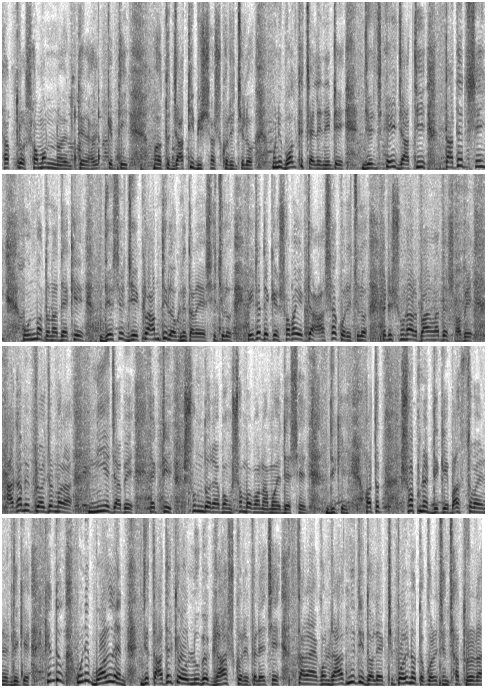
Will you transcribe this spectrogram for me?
ছাত্র সমন্বয়কদের হাতে জাতি বিশ্বাস করেছিল, উনি বলতে চাইলেন এটে, যে এই জাতি তাদের সেই উন্মাদনা দেখে দেশের যে ক্লান্তি লগ্নে তারা এসেছিল, এটা দেখে সবাই একটা আশা করেছিল, এটি সোনার বাংলাদেশ হবে। আগামী প্রজন্মরা নিয়ে যাবে একটি সুন্দর এবং সম্ভাবনাময় দেশের দিকে। অর্থাৎ স্বপ্নের দিকে, বাস্তবায়নের দিকে। কিন্তু উনি বললেন যে তাদেরকেও লুবে গ্রাস করে ফেলেছে। তারা এখন রাজনীতি দলে একটি পরিণত করেছেন ছাত্ররা।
